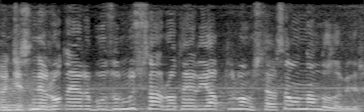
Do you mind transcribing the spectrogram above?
Öncesinde rot ayarı bozulmuşsa, rot ayarı yaptırmamışlarsa ondan da olabilir.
